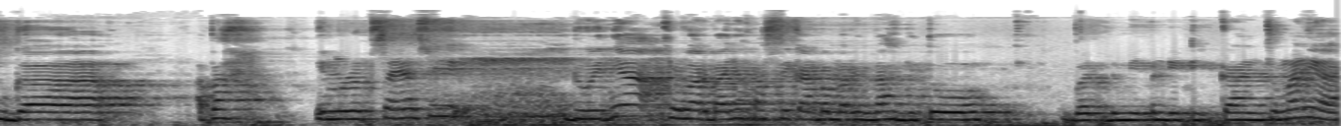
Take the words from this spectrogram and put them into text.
juga apa ya menurut saya sih duitnya keluar banyak pastikan pemerintah gitu buat demi pendidikan. Cuman ya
